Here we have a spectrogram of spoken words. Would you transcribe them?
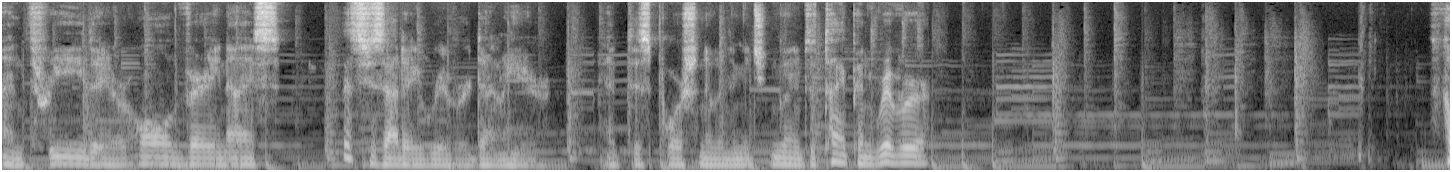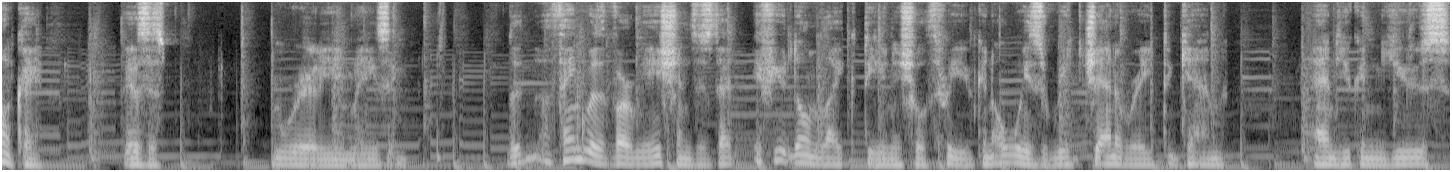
and three, they are all very nice. Let's just add a river down here at this portion of an image. I'm going to type in river. Okay, this is really amazing. The thing with variations is that if you don't like the initial three, you can always regenerate again and you can use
